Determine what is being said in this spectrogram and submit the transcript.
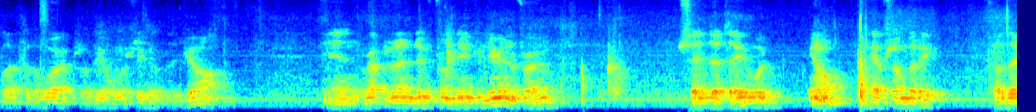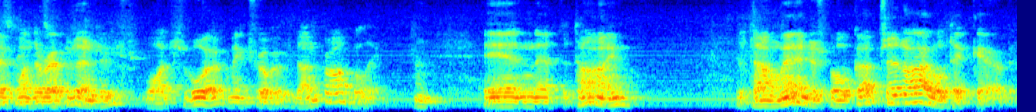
clerk of the works or the overseer of the job. And representative from the engineering firm said that they would, you know, have somebody, so that one of the representatives watch the work, make sure it was done properly. And at the time, the town manager spoke up, said, I will take care of it.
